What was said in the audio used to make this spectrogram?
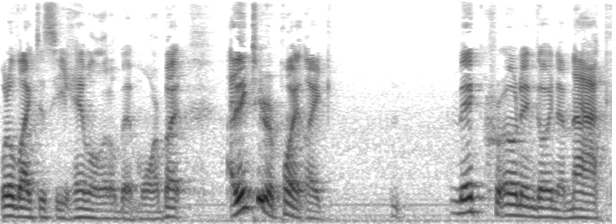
would have liked to see him a little bit more. But I think to your point, like Mick Cronin going to Mack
